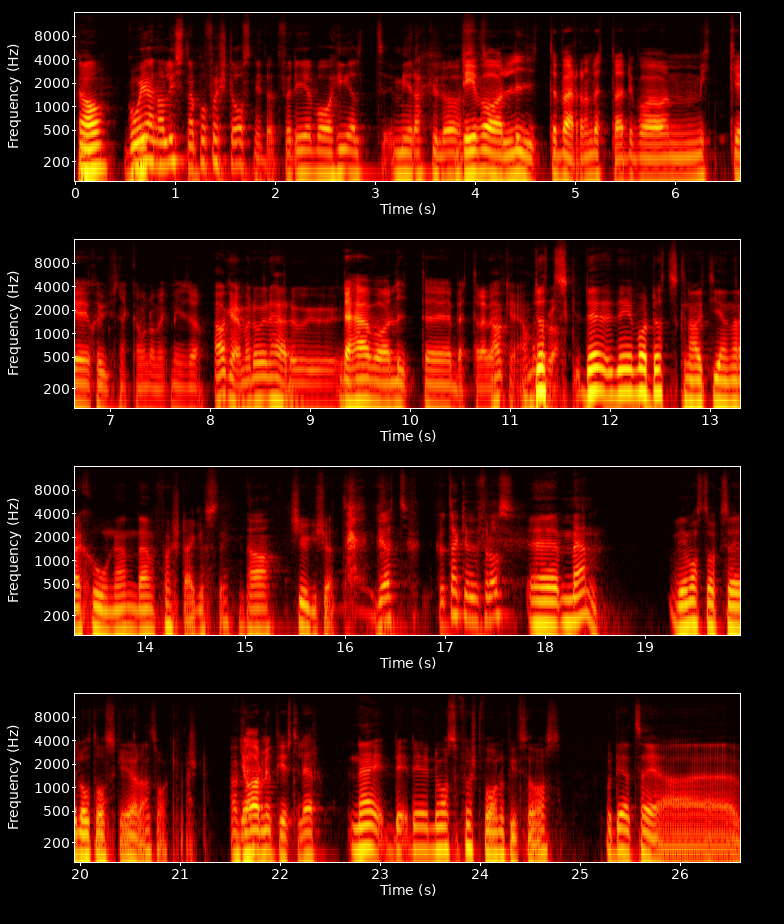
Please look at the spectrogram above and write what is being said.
Ja. Gå gärna och lyssna på första avsnittet, för det var helt mirakulöst. Det var lite värre än detta. Det var mycket sjukt snack om dem, minns jag. Okej, men då är det här du... Det här var lite bättre. Okej, ja, men det. Döds, det, det var dödsknark-generationen den första augusti Ja, 2021. gött. Då tackar vi för oss. Eh, men, vi måste också låta Oskar göra en sak först. Okej. Jag har en uppgift till er. Nej, det, det, det måste först vara en uppgift för oss. Och det är att säga eh,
